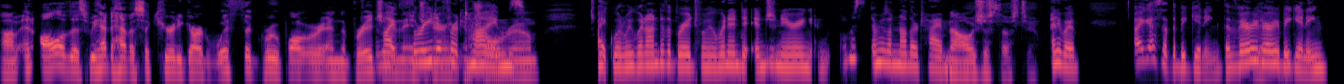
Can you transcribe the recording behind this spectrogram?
Um, and all of this, we had to have a security guard with the group while we were in the bridge Like and in the three engineering different control times. room. like when we went onto the bridge, when we went into engineering, and what was there was another time. No, it was just those two. Anyway, I guess at the beginning, the very Yeah. very beginning.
